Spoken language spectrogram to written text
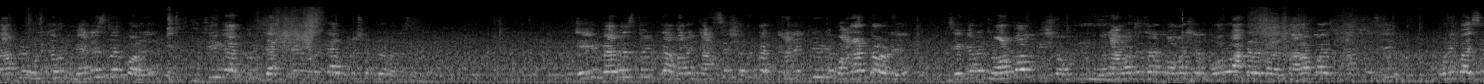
তারপরে উনি যখন ম্যানেজমেন্ট করে ঠিক একদম ব্যবসায়ী ক্যালকুলেশন করে এই ম্যানেজমেন্টটা মানে গাছের সাথে তার কানেক্টিভিটি বাড়ার কারণে যেখানে নর্মাল কৃষক মানে আমাদের যারা কমার্শিয়াল বড় আকারে করে তারা পায় সাত কেজি উনি পাইছে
